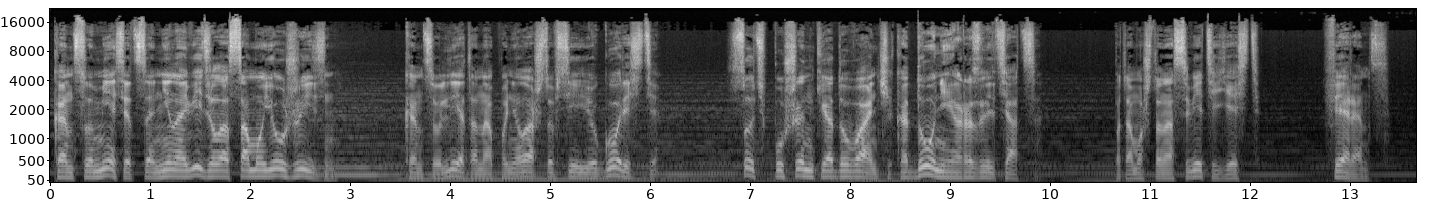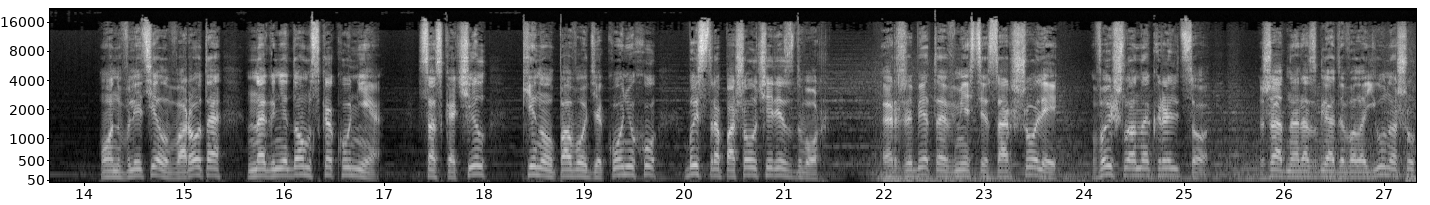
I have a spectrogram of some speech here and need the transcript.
К концу месяца ненавидела самую жизнь. К концу лета она поняла, что все ее горести — суть пушинки-одуванчика, дуния разлетятся потому что на свете есть Ференц. Он влетел в ворота на гнедом скакуне, соскочил, кинул поводья конюху, быстро пошел через двор. Эржебета вместе с Аршолей вышла на крыльцо, жадно разглядывала юношу,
